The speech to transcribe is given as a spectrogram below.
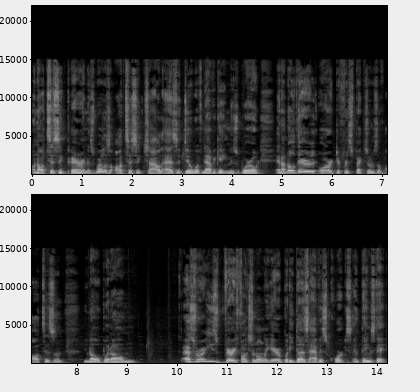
an autistic parent as well as an autistic child has to deal with navigating this world. And I know there are different spectrums of autism, you know, but um. Ezra, he's very functional in here, but he does have his quirks and things that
